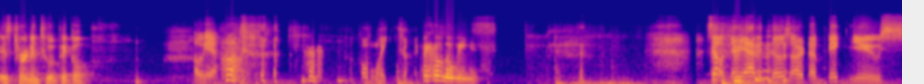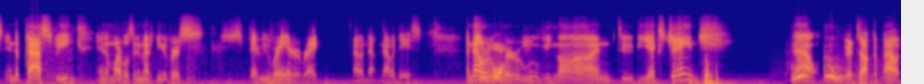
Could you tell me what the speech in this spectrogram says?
is turned into a pickle. Oh, yeah. Huh. oh, my God. Pickle Louise. So there you have it. Those are the big news in the past week in the Marvel Cinematic Universe. It's very rare, right? Now, now, nowadays. And now Yeah. we're moving on to the exchange. Now we're gonna talk about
